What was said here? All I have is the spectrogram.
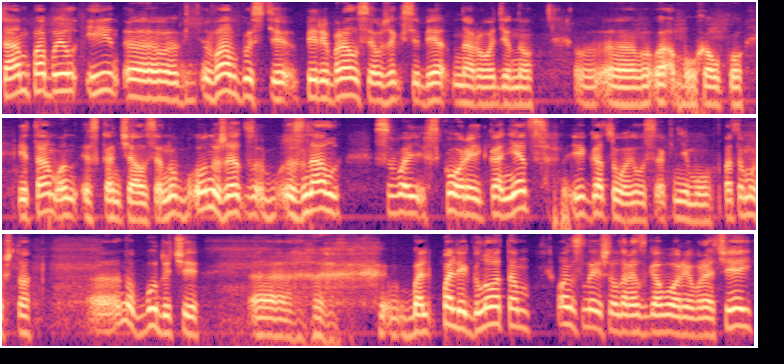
Там побыл и в августе перебрался уже к себе на родину в Обуховку. И там он и скончался. Ну, он уже знал свой скорый конец и готовился к нему. Потому что, э, ну, будучи э, полиглотом, он слышал разговоры врачей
